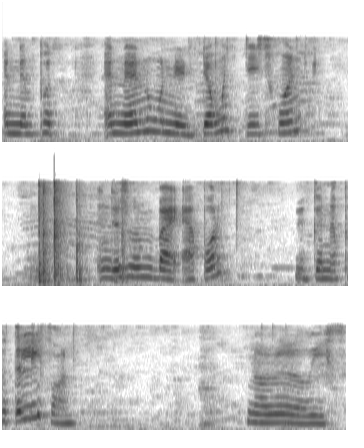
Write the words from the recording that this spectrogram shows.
and then put and then when you're done with this one and this one by apple. We're gonna put the leaf on. Not really a leaf.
